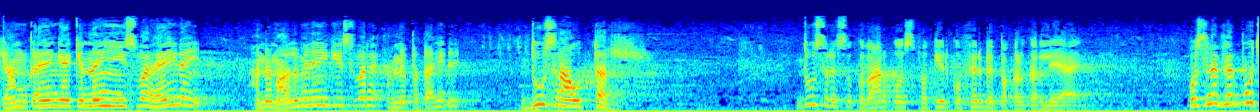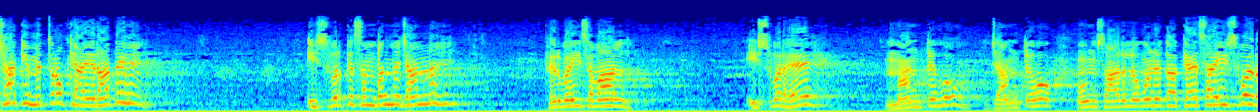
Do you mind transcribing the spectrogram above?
कि हम कहेंगे कि नहीं, ईश्वर है ही नहीं। हमें मालूम ही नहीं कि ईश्वर है, हमें पता ही नहीं। दूसरा उत्तर दूसरे शुक्रवार को उस फकीर को फिर भी पकड़ कर ले आए। उसने फिर पूछा कि मित्रों, क्या इरादे हैं? ईश्वर के संबंध में जानना है? फिर वही सवाल, ईश्वर है? मानते हो? जानते हो? उन सारे लोगों ने कहा, कैसा ईश्वर?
